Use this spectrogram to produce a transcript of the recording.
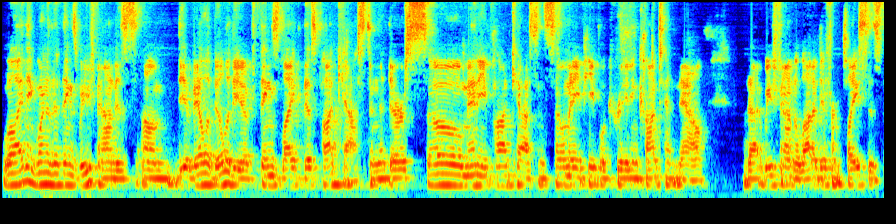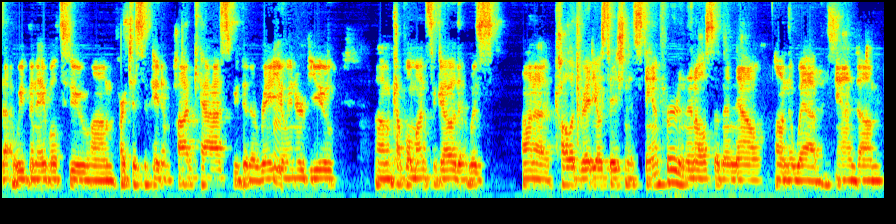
Well, I think one of the things we found is um, the availability of things like this podcast, and that there are so many podcasts and so many people creating content now that we found a lot of different places that we've been able to um, participate in podcasts. We did a radio hmm. interview um, a couple months ago that was on a college radio station at Stanford, and then also then now on the web. And um,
